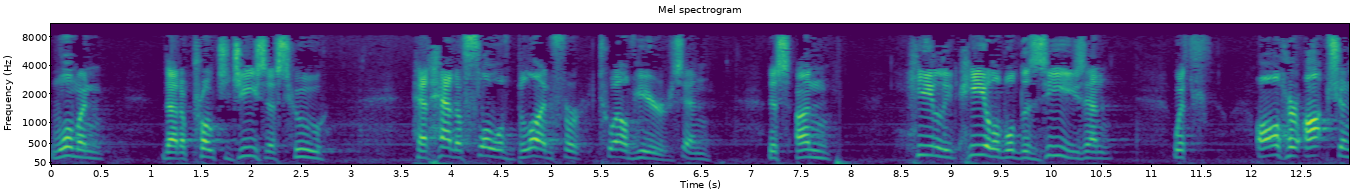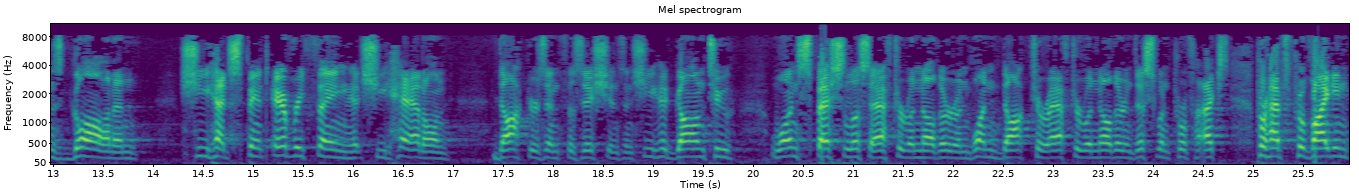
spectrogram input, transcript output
woman that approached Jesus who had had a flow of blood for 12 years and this unhealable disease and with all her options gone and she had spent everything that she had on doctors and physicians and she had gone to one specialist after another and one doctor after another and this one perhaps, perhaps providing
